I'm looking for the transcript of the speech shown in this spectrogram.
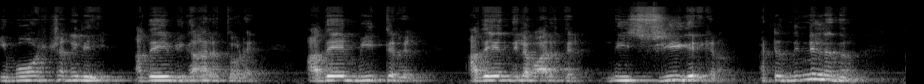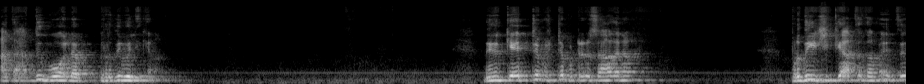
ഇമോഷണലി അതേ വികാരത്തോടെ അതേ മീറ്ററിൽ അതേ നിലവാരത്തിൽ നീ സ്വീകരിക്കണം. അട്ട് നിന്നിൽ നിന്ന് അത് അതുപോലെ പ്രതിഫലിക്കണം. നിങ്ങൾക്ക് ഏറ്റവും ഇഷ്ടപ്പെട്ടൊരു സാധനം? പ്രതീക്ഷിക്കാത്ത സമയത്ത്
